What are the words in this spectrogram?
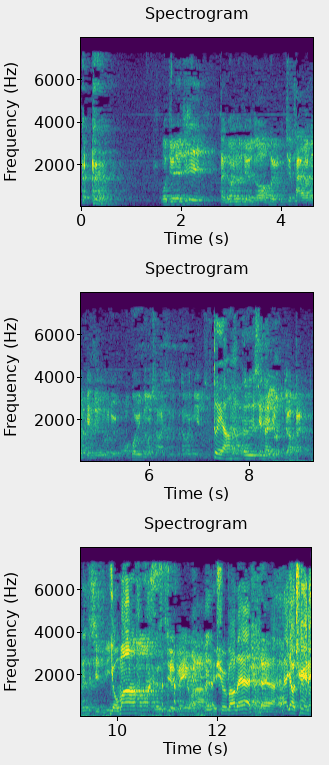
我觉得就是很多人都觉得说会，就台湾的偏见就会觉得哦，会运动的小孩其实不太会念书。对啊。但是现在有比较改观，但是其实你有吗？我是觉得没有啦。Are you sure about that？对啊，那要去呢。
